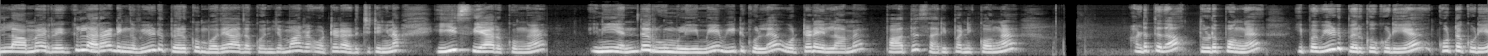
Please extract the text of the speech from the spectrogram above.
இல்லாமல் ரெகுலராக நீங்கள் வீடு பெருக்கும் போதே அதை கொஞ்சமாக ஒட்டடை அடிச்சிட்டிங்கன்னா ஈஸியாக இருக்குங்க. இனி எந்த ரூம்லேயுமே வீட்டுக்குள்ளே ஒட்டடை இல்லாமல் பார்த்து சரி பண்ணிக்கோங்க. அடுத்ததாக துடப்பங்க. இப்போ வீடு பெருக்கக்கூடிய கூட்டக்கூடிய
